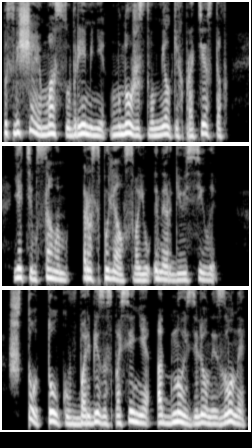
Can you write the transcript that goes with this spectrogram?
посвящая массу времени множеству мелких протестов, я тем самым распылял свою энергию силы. Что толку в борьбе за спасение одной зеленой зоны,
